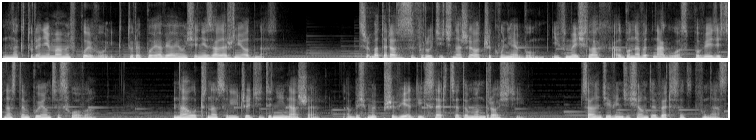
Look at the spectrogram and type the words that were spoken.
na które nie mamy wpływu i które pojawiają się niezależnie od nas. Trzeba teraz zwrócić nasze oczy ku niebu i w myślach albo nawet na głos powiedzieć następujące słowa. Naucz nas liczyć dni nasze, abyśmy przywiedli serce do mądrości. Psalm 90, werset 12.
